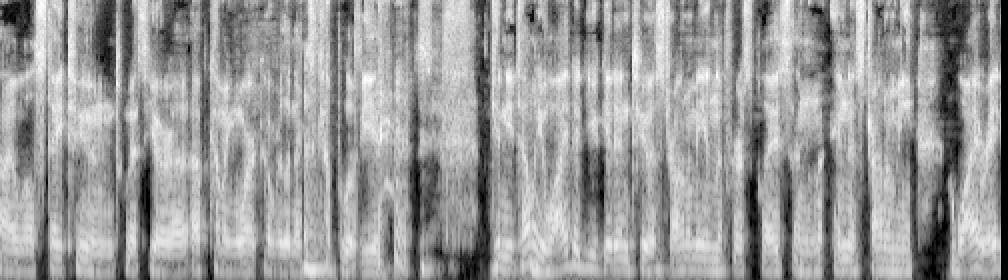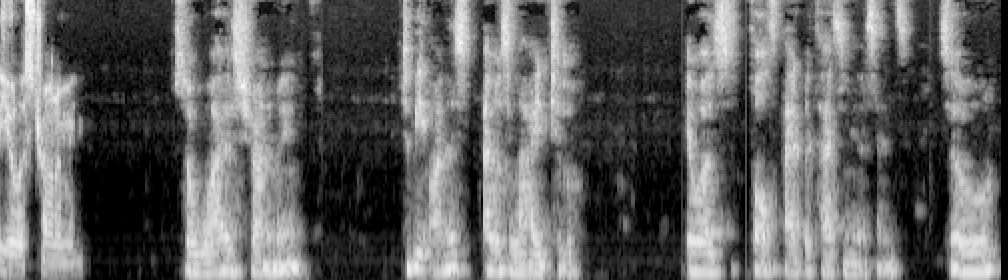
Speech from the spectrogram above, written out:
I will stay tuned with your uh, upcoming work over the next couple of years. Can you tell me why did you get into astronomy in the first place, and in astronomy, why radio astronomy? So why astronomy? To be honest, I was lied to. It was false advertising in a sense. So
